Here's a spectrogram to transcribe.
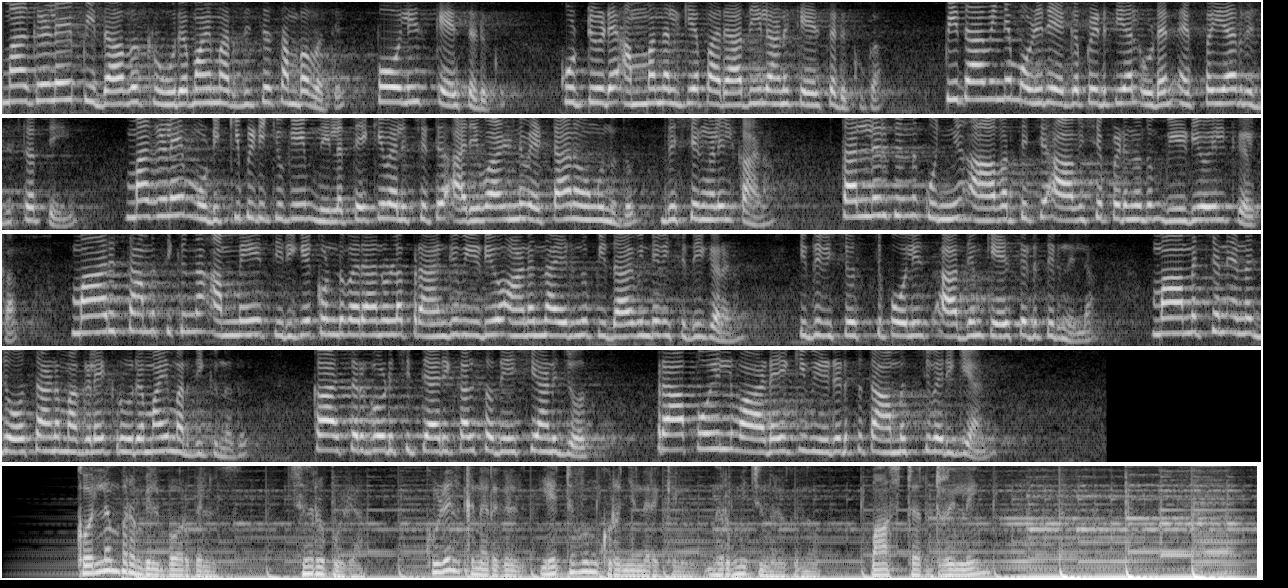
മകളെ പിതാവ് ക്രൂരമായി മർദ്ദിച്ച സംഭവത്തിൽ പോലീസ് കേസെടുക്കും. കുട്ടിയുടെ അമ്മ നൽകിയ പരാതിയിലാണ് കേസെടുക്കുക. പിതാവിന്റെ മൊഴി രേഖപ്പെടുത്തിയാൽ ഉടൻ എഫ്ഐആർ രജിസ്റ്റർ ചെയ്യും. മകളെ മുടുക്കി പിടിക്കുകയും നിലത്തേക്ക് വലിച്ചിട്ട് അരിവാളിന് വെട്ടാനോങ്ങുന്നതും ദൃശ്യങ്ങളിൽ കാണാം. തല്ലരുതെന്ന് കുഞ്ഞ് ആവർത്തിച്ച് ആവശ്യപ്പെടുന്നതും വീഡിയോയിൽ കേൾക്കാം. മാറി താമസിക്കുന്ന അമ്മയെ തിരികെ കൊണ്ടുവരാനുള്ള പ്രാങ്ക് വീഡിയോ ആണെന്നായിരുന്നു പിതാവിന്റെ വിശദീകരണം. ഇത് വിശ്വസിച്ച് പോലീസ് ആദ്യം കേസെടുത്തിരുന്നില്ല. മാമച്ചൻ എന്ന ജോസാണ് മകളെ ക്രൂരമായി മർദ്ദിക്കുന്നത്. കാസർഗോഡ് ചിറ്റാരിക്കാൽ സ്വദേശിയാണ് ജോസ്. പ്രാപ്പോയിൽ വാടകയ്ക്ക് വീടെടുത്ത് താമസിച്ചു വരികയാണ്. കൊല്ലംപറമ്പിൽ ബോർവെൽസ് ചെറുപുഴ കുഴൽ കിണറുകൾ ഏറ്റവും കുറഞ്ഞ നിരക്കിൽ നിർമ്മിച്ചു നൽകുന്നു master drilling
